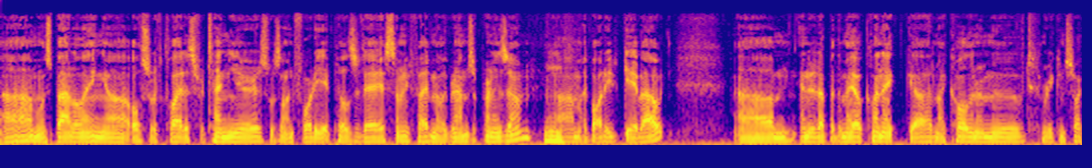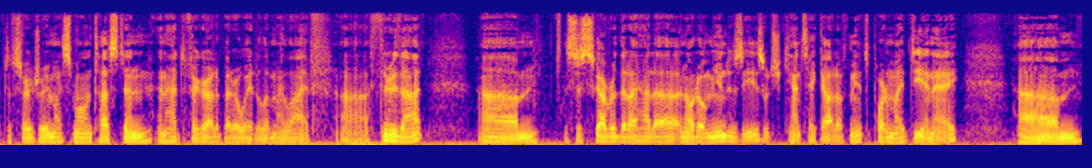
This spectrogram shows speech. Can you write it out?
Um, was battling ulcerative colitis for 10 years, was on 48 pills a day, 75 milligrams of prednisone. Mm. my body gave out. Um, ended up at the Mayo Clinic, uh, had my colon removed, reconstructive surgery, my small intestine, and had to figure out a better way to live my life. Uh, through that, um, discovered that I had a, an autoimmune disease, which you can't take out of me. It's part of my DNA. Um,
